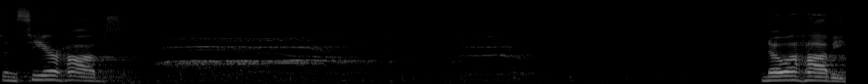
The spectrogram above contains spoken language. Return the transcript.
Sincere Hobbs. Noah Hobby.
